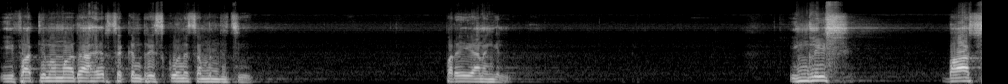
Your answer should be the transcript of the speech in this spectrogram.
ഈ ഫാത്തിമ മാത ഹയർ സെക്കൻഡറി സ്കൂളിനെ സംബന്ധിച്ച് പറയുകയാണെങ്കിൽ ഇംഗ്ലീഷ് ഭാഷ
